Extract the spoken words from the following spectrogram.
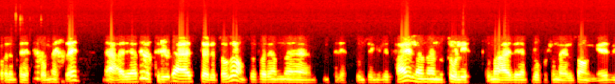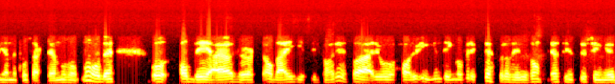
for en prest som messer. Er, jeg, tror det er større toleranse for en uh, prest som synger litt feil, enn en solist som er uh, profesjonell sanger i en konsert eller noe sånt. Og, det, og av det jeg har hørt av deg hittil, Kari, så jo, har du ingenting å frykte, for å si det sånn. Jeg syns du synger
